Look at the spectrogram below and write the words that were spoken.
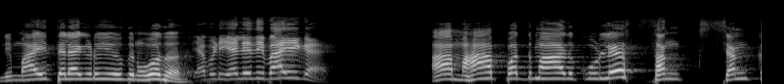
ನಿಮ್ಮ ಮಾಯಿ ತಲೆಯಾಗಿಡು ಇದನ್ನ ಓದು. ಎಬಡಿ ಎಲ್ಲಿದಿ ಬಾ ಈಗ? ಆ ಮಹಾಪದ್ಮ ಆದ ಕೂಡಲೇ ಸಂಕ್ ಶಂಕ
